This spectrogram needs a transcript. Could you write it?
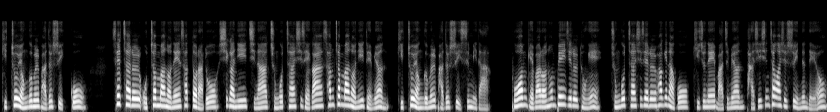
기초연금을 받을 수 있고 새 차를 5천만 원에 샀더라도 시간이 지나 중고차 시세가 3천만 원이 되면 기초연금을 받을 수 있습니다. 보험개발원 홈페이지를 통해 중고차 시세를 확인하고 기준에 맞으면 다시 신청하실 수 있는데요.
